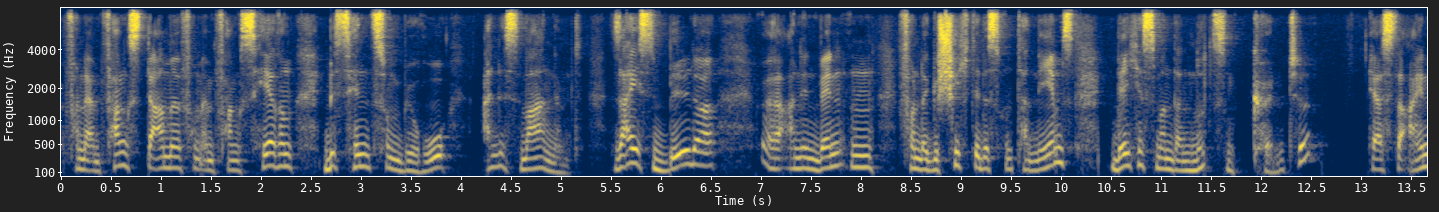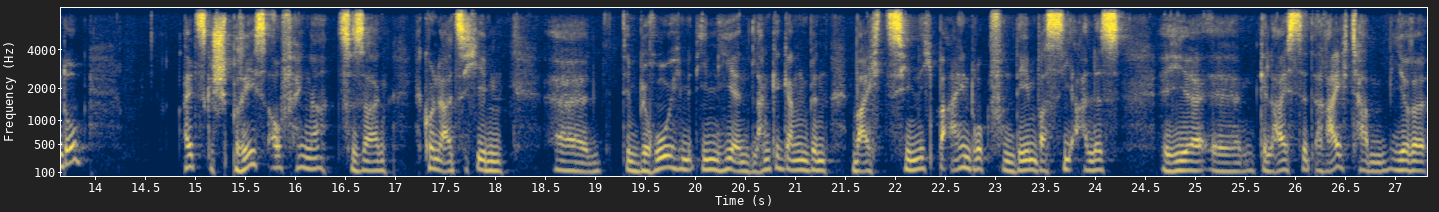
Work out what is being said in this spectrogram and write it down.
von der Empfangsdame, vom Empfangsherren bis hin zum Büro alles wahrnimmt. Sei es Bilder äh, an den Wänden von der Geschichte des Unternehmens, welches man dann nutzen könnte. Erster Eindruck, als Gesprächsaufhänger zu sagen, Herr Kunde, als ich eben äh, dem Büro mit Ihnen hier entlang gegangen bin, war ich ziemlich beeindruckt von dem, was Sie alles hier äh, geleistet, erreicht haben. Ihre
